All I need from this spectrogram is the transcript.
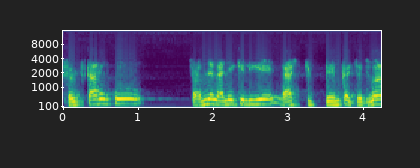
संस्कारों को सामने लाने के लिए राष्ट्र प्रेम का जज्बा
